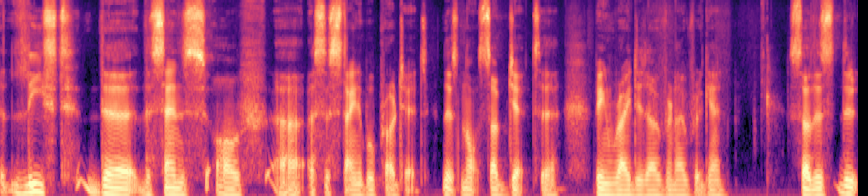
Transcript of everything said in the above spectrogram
at least the the sense of uh, a sustainable project that's not subject to being raided over and over again. So there's the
